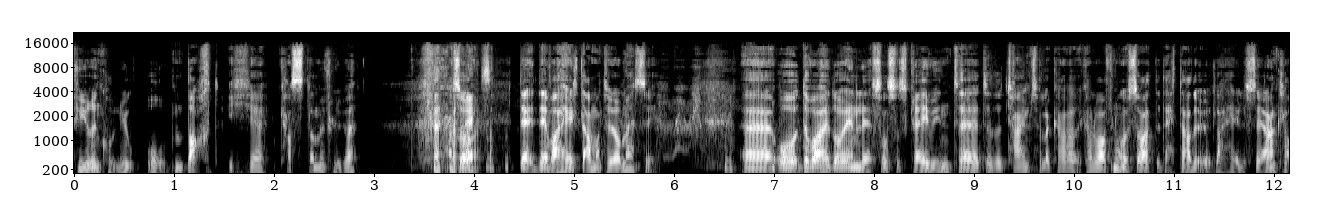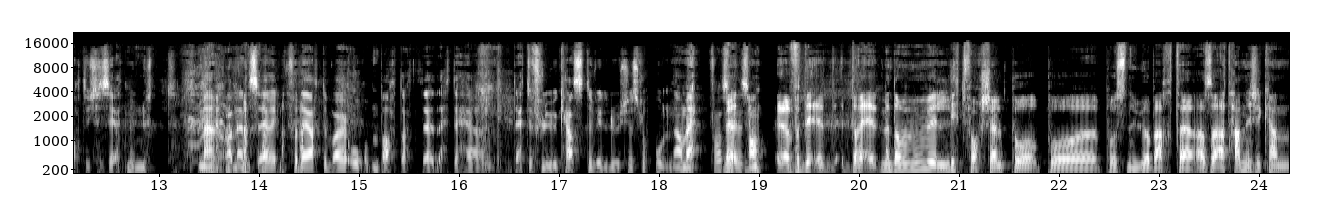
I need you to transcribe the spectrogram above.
Fyren kunne jo åpenbart ikke kaste med flue. Altså, det, det var helt amatørmessig. Uh, og Det var jo da en leser som skrev inn til, til The Times eller hva, hva, det var for noe, og sa at dette hadde ødelagt hele serien. Han klarte ikke å se et minutt mer av den serien. For det, at det var åpenbart at dette, her, dette fluekastet ville du ikke sluppet unna med, for å si det sånn. Ja, det, det er, men det er litt forskjell på, på, på Snue og Bart her. Altså At han ikke kan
